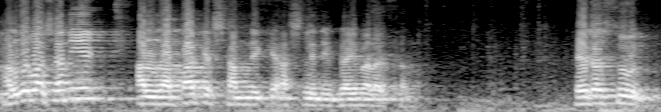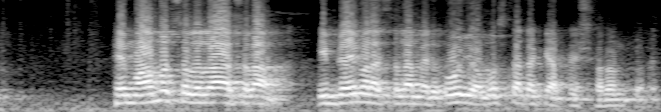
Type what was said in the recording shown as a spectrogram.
ভালোবাসা নিয়ে আল্লাহ পাকের সামনে কে আসলেন ইব্রাহিম আলাহ সালাম? হে রসুল, হে মোহাম্মদ সাল্লাহ সাল্লাম, ইব্রাহিম আলাহ সাল্লামের ওই অবস্থাটাকে আপনি স্মরণ করেন।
